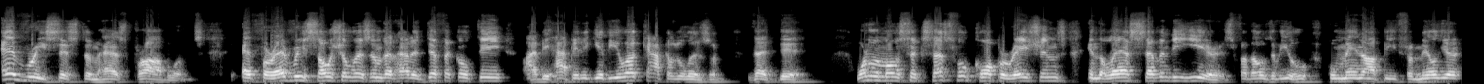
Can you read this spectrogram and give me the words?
Every system has problems. And for every socialism that had a difficulty, I'd be happy to give you a capitalism that did. One of the most successful corporations in the last 70 years, for those of you who, who may not be familiar,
